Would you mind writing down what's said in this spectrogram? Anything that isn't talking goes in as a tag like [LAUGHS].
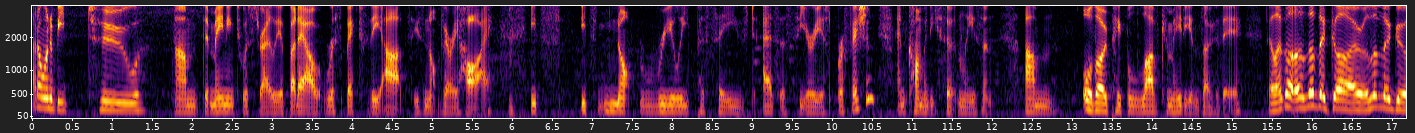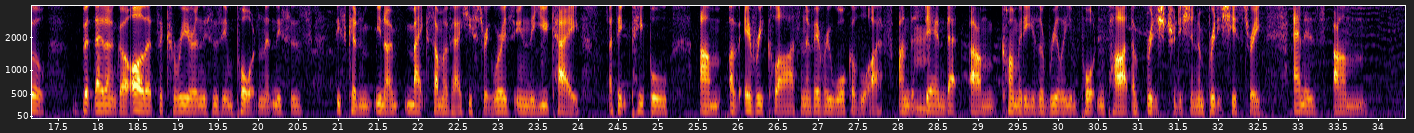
I don't want to be too um, demeaning to Australia, but our respect for the arts is not very high. it's it's not really perceived as a serious profession, and comedy certainly isn't. Um, although people love comedians over there, they're like, "Oh, I love that guy," or "I love that girl," but they don't go, "Oh, that's a career, and this is important, and this is this can you know make some of our history." Whereas in the UK, I think people um, of every class and of every walk of life understand that um, comedy is a really important part of British tradition and British history, and is um,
